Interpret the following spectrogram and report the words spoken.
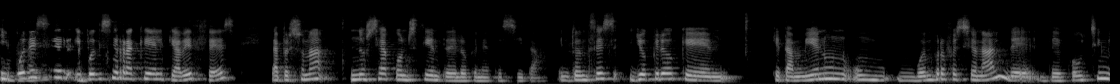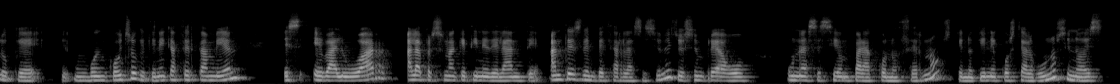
Y puede, ser, y puede ser, Raquel, que a veces la persona no sea consciente de lo que necesita. Entonces, yo creo que que también un, buen profesional de, coaching, lo que, un buen coach lo que tiene que hacer también es evaluar a la persona que tiene delante. Antes de empezar las sesiones, yo siempre hago una sesión para conocernos, que no tiene coste alguno, sino es,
